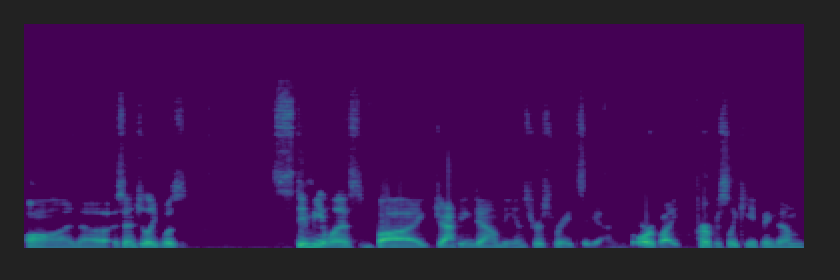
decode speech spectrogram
on uh, essentially was stimulus by jacking down the interest rates again, or by purposely keeping them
